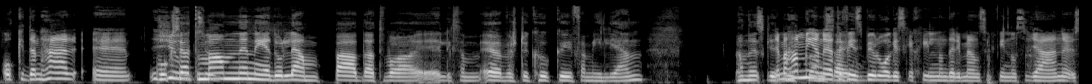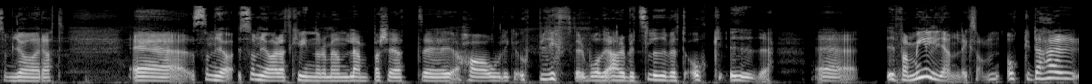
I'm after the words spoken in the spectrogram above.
Och den här... Eh, Också att mannen är då lämpad att vara eh, liksom överste i familjen. Han, Ja, men han menar ju att det finns biologiska skillnader i mäns och kvinnors hjärnor som gör att eh, som, gör, som gör att kvinnor och män lämpar sig att eh, ha olika uppgifter både i arbetslivet och i, eh, i familjen. Liksom. Och det här,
